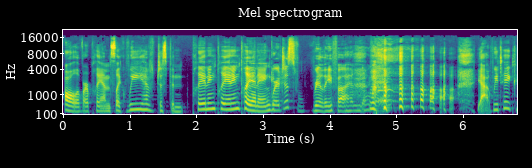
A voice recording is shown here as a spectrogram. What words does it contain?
all of our plans, like we have just been planning, planning, planning. We're just really fun. Okay. yeah, we take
